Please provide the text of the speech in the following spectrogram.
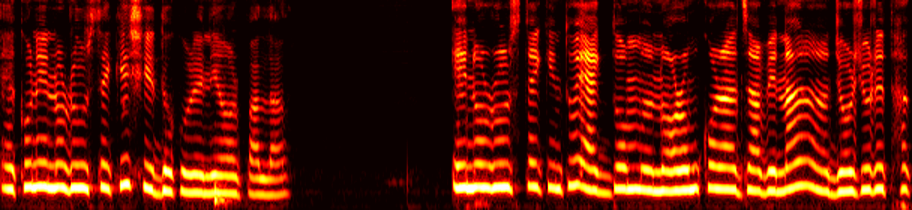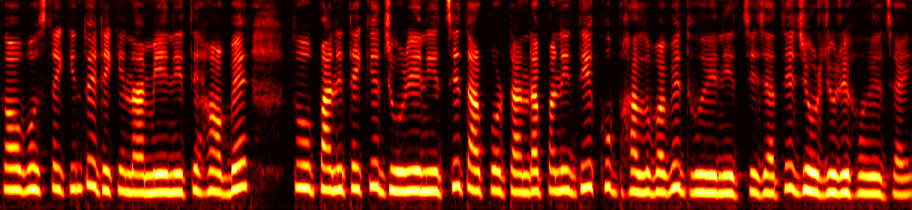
এখন এই নুডলসটাকে সিদ্ধ করে নেওয়ার পালা। এই নুডলসটা কিন্তু একদম নরম করা যাবে না জোর জোরে থাকা অবস্থায় কিন্তু এটাকে নামিয়ে নিতে হবে। তো পানিটাকে জড়িয়ে নিচ্ছি, তারপর ঠান্ডা পানি দিয়ে খুব ভালোভাবে ধুয়ে নিচ্ছি যাতে জোরে হয়ে যায়।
